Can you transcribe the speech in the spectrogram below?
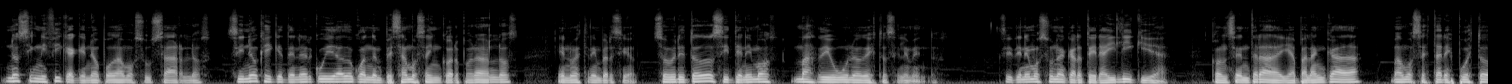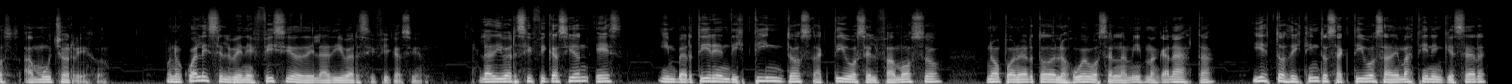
no significa que no podamos usarlos, sino que hay que tener cuidado cuando empezamos a incorporarlos en nuestra inversión, sobre todo si tenemos más de uno de estos elementos. Si tenemos una cartera ilíquida, concentrada y apalancada, vamos a estar expuestos a mucho riesgo. Bueno, ¿cuál es el beneficio de la diversificación? La diversificación es invertir en distintos activos, el famoso no poner todos los huevos en la misma canasta, y estos distintos activos además tienen que ser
